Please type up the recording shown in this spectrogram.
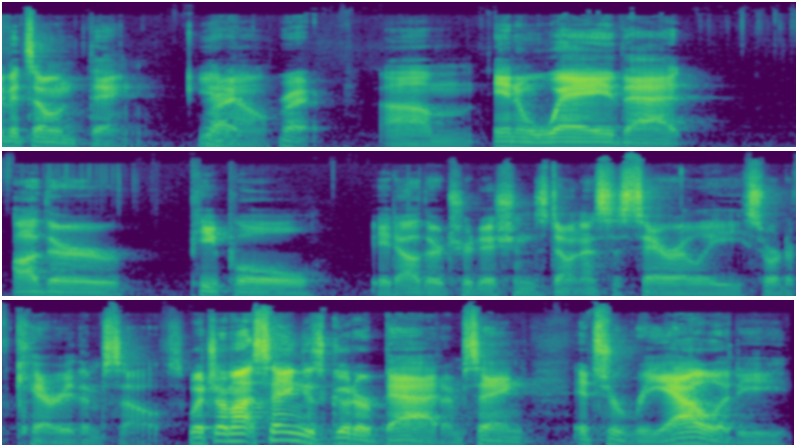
of its own thing, you right, know, right? Um, in a way that other people in other traditions don't necessarily sort of carry themselves. Which I'm not saying is good or bad. I'm saying it's a reality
